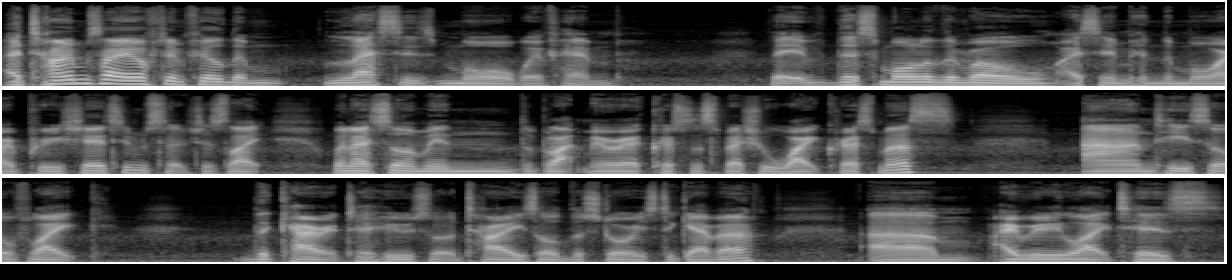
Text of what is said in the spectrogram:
At times, I often feel that less is more with him. The, smaller the role I see him in, the more I appreciate him. Such as like when I saw him in the Black Mirror Christmas special, White Christmas, and he's sort of like the character who sort of ties all the stories together. Um, I really liked his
